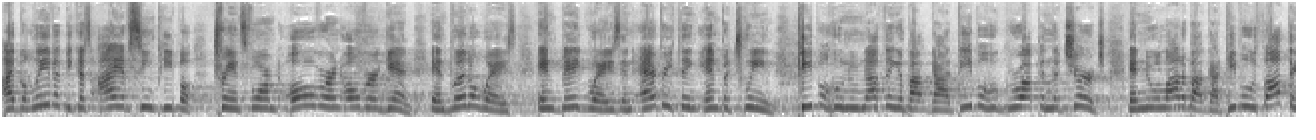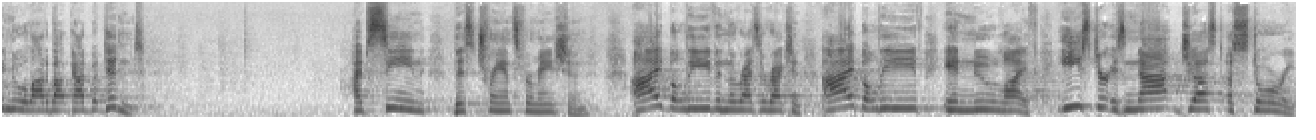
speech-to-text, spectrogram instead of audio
I believe it because I have seen people transformed over and over again in little ways, in big ways, in everything in between. People who knew nothing about God, people who grew up in the church and knew a lot about God, people who thought they knew a lot about God but didn't. I've seen this transformation. I believe in the resurrection. I believe in new life. Easter is not just a story,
